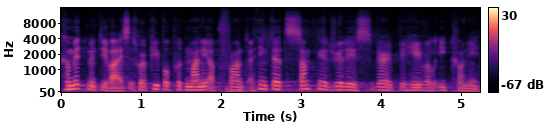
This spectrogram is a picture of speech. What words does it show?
commitment devices where people put money up front. I think that's something that really is very behavioral econy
